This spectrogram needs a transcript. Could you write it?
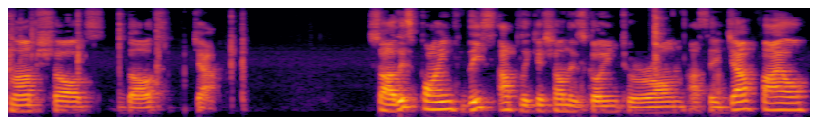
snapshots.jar. So at this point, this application is going to run as a jar file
